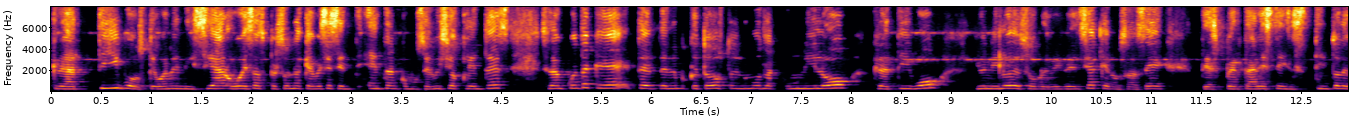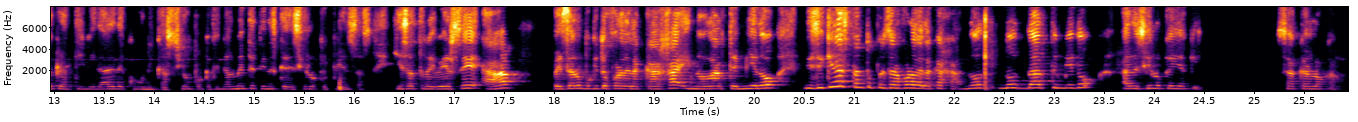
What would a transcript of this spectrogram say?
creativos que van a iniciar, o esas personas que a veces ent entran como servicio a clientes, se dan cuenta que, te, tenemos, que todos tenemos un hilo creativo y un hilo de sobrevivencia que nos hace despertar este instinto de creatividad y de comunicación, porque finalmente tienes que decir lo que piensas, y es atreverse a pensar un poquito fuera de la caja y no darte miedo, ni siquiera es tanto pensar fuera de la caja, no, no darte miedo a decir lo que hay aquí, sacarlo acá.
